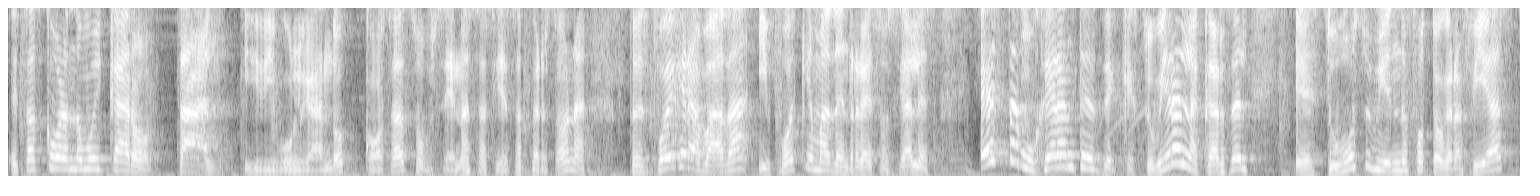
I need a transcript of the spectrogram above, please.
estás cobrando muy caro, tal, y divulgando cosas obscenas hacia esa persona. Entonces fue grabada y fue quemada en redes sociales. Esta mujer antes de que estuviera en la cárcel estuvo subiendo fotografías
